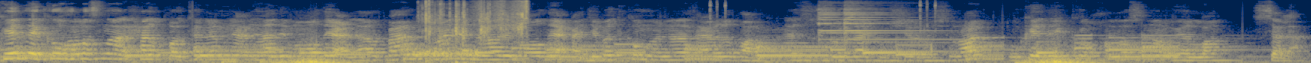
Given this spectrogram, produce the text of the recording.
كذا يكون خلصنا الحلقة وتكلمنا عن هذه المواضيع الأربعة. اتمنى أن هذه المواضيع عجبتكم وانها تعالوا الاضافه لا تنسوا اللايك والشير والاشتراك وكذا يكون خلصنا. ويلا سلام.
